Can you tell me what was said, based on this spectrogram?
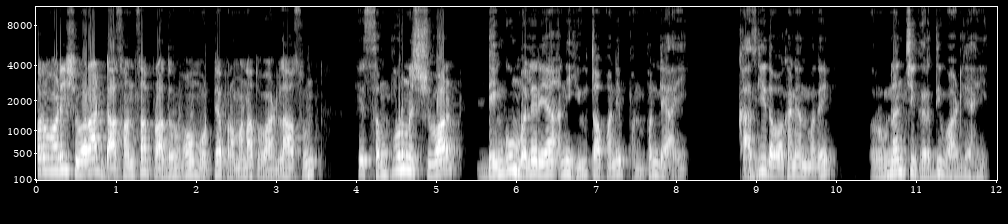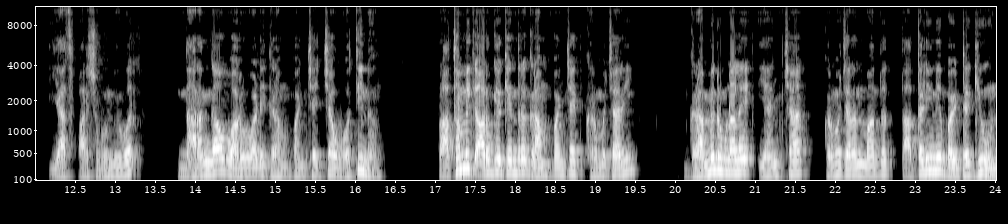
परवाडी शिवारात डासांचा प्रादुर्भाव मोठ्या प्रमाणात वाढला असून हे संपूर्ण शिवार डेंग्यू मलेरिया आणि हिवतापाने फणफणले आहे. खाजगी दवाखान्यांमध्ये रुग्णांची गर्दी वाढली आहे. याच पार्श्वभूमीवर नारायणगाव वारुवाडी ग्रामपंचायतच्या वतीनं प्राथमिक आरोग्य केंद्र ग्रामपंचायत कर्मचारी ग्रामीण रुग्णालय यांच्या कर्मचाऱ्यांमार्फत तातडीने बैठक घेऊन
